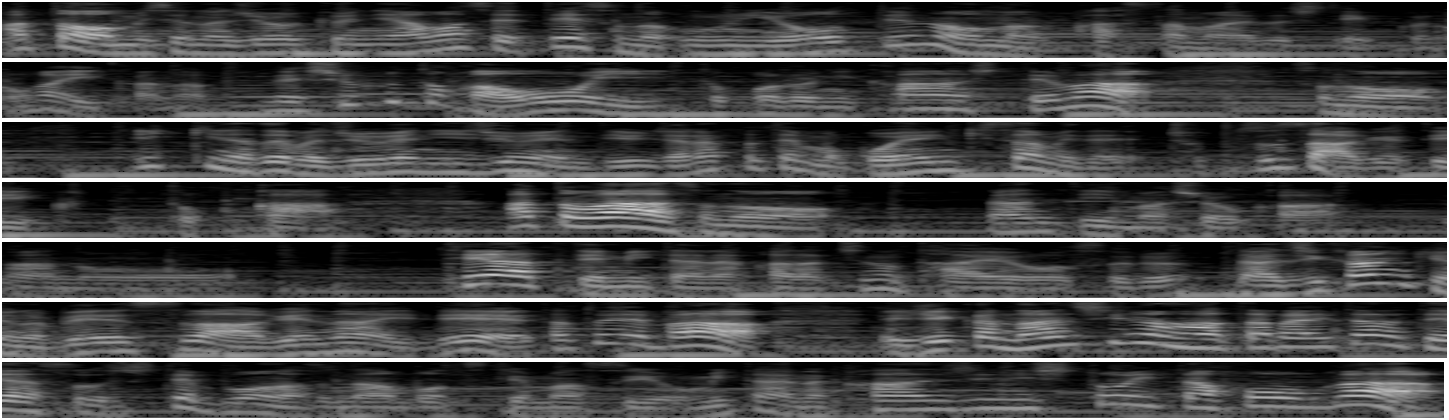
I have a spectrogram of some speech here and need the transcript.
あとはお店の状況に合わせてその運用っていうのをうまくカスタマイズしていくのがいいかなと。で、主婦とか多いところに関しては、その、一気に例えば10円、20円っていうんじゃなくても5円刻みでちょっとずつ上げていくとか、あとはその、なんて言いましょうか、あの、手当みたいな形の対応をする。だから時間給のベースは上げないで、例えば、月間何時間働いたら手当としてボーナスなんぼつけますよ、みたいな感じにしといた方が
